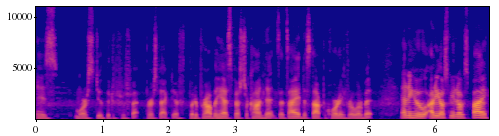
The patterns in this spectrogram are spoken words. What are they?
His more stupid perspe- perspective, but it probably has special content since I had to stop recording for a little bit. Anywho, adios, amigos. Bye.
